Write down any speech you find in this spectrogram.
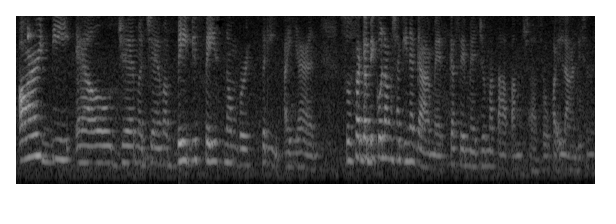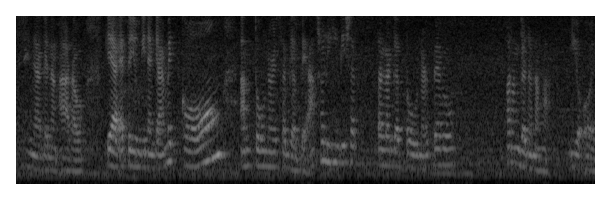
RDL Gemma Gemma Baby Face number 3. Ayan. So, sa gabi ko lang siya ginagamit kasi medyo matapang siya. So, kailangan di siya nasisinaga ng araw. Kaya, ito yung ginagamit kong um, toner sa gabi. Actually, hindi siya talaga toner, pero parang gano'n na nga. Yun.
